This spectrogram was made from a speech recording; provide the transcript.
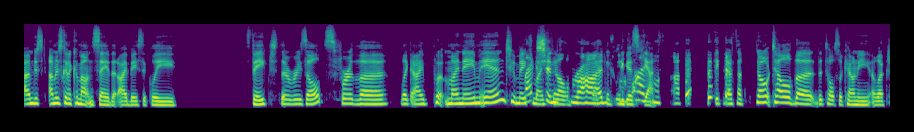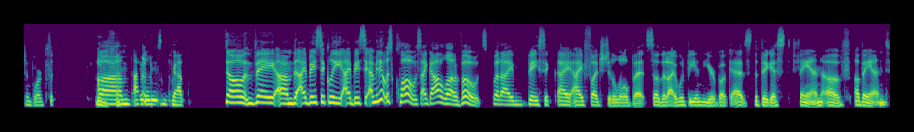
I'm just, I'm just going to come out and say that I basically faked the results for the, like I put my name in to make Election myself fraud. like, the biggest, yes. Not- don't tell the, the Tulsa County election board, please. Um, I will lose my crap. So they, um, I basically, I basically, I mean, it was close. I got a lot of votes, but I basic, I, I fudged it a little bit so that I would be in the yearbook as the biggest fan of a band.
